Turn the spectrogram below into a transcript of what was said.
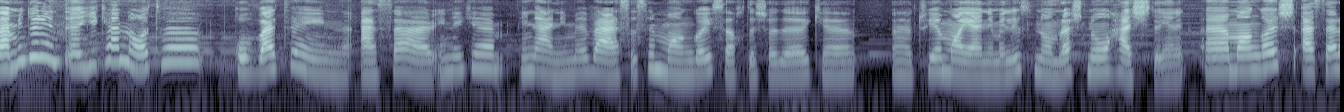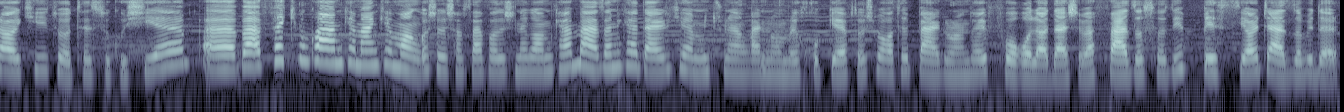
و می‌دونید یکی از نقاط قوت این اثر اینه که این انیمه بر اساس مانگایی ساخته شده که توی MyAnime نمرش 9 8 یعنی مانگاش اثر آکیتو تسوکوشیه. اه، و فکر می‌کنم که من که مانگاش داشتم صفحاتش نگاه می‌کردم بعضا می‌کرد دلیلی که می‌تونه انقدر نمره خوب گرفته باشه به خاطر background های فوق العاده و فضا سازی بسیار جذابی داره.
